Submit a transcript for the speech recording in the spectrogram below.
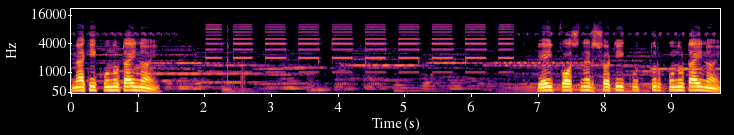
নাকি কোনোটাই নয়? এই প্রশ্নের সঠিক উত্তর কোনোটাই নয়।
